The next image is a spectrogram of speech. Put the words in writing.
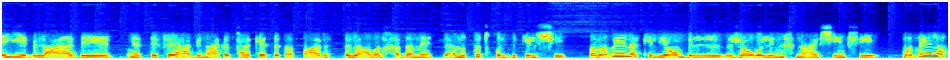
هي بالعادة ارتفاعها بينعكس على كافة أسعار السلع والخدمات لأنه بتدخل بكل شيء، فما بالك اليوم بالجو اللي نحن عايشين فيه، ما بالك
